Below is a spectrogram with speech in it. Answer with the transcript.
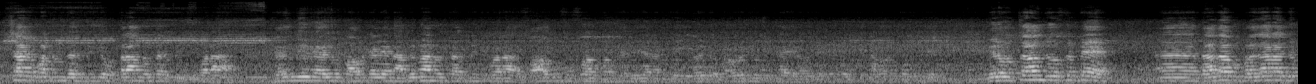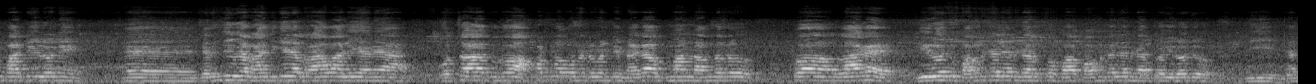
విశాఖపట్నం తరపు నుంచి ఉత్తరాంధ్ర తరపు నుంచి కూడా చిరంజీవి గారు పవన్ కళ్యాణ్ అభిమానుల తరపు నుంచి కూడా స్వాగతం సుస్వాగతం తెలియజేయాలంటే ఈరోజు గౌరవపూర్తిగా ఈరోజు కలవడం జరిగింది. మీరు ఉత్సాహం చూస్తుంటే దాదాపు ప్రజారాజ్యం పార్టీలోని చిరంజీవి గారు రాజకీయాలు రావాలి అనే ఉత్సాహంతో అప్పట్లో ఉన్నటువంటి మెగా అభిమానులు అందరూ లాగే ఈరోజు పవన్ కళ్యాణ్ గారితో పవన్ కళ్యాణ్ గారితో ఈరోజు ఈ జన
